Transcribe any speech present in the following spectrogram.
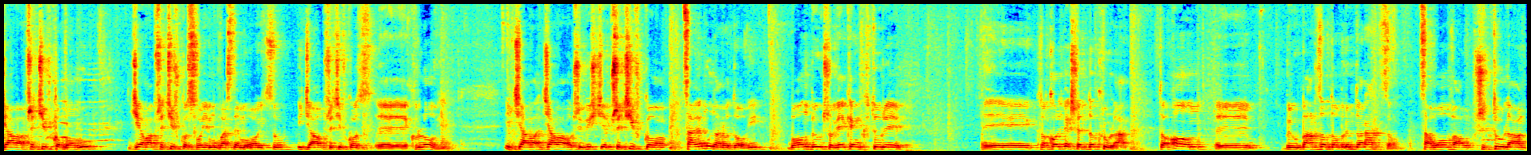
działa przeciwko Bogu, działa przeciwko swojemu własnemu ojcu i działa przeciwko y, królowi. I działa, działa oczywiście przeciwko całemu narodowi, bo on był człowiekiem, który y, ktokolwiek szedł do króla, to on y, był bardzo dobrym doradcą. Całował, przytulał,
